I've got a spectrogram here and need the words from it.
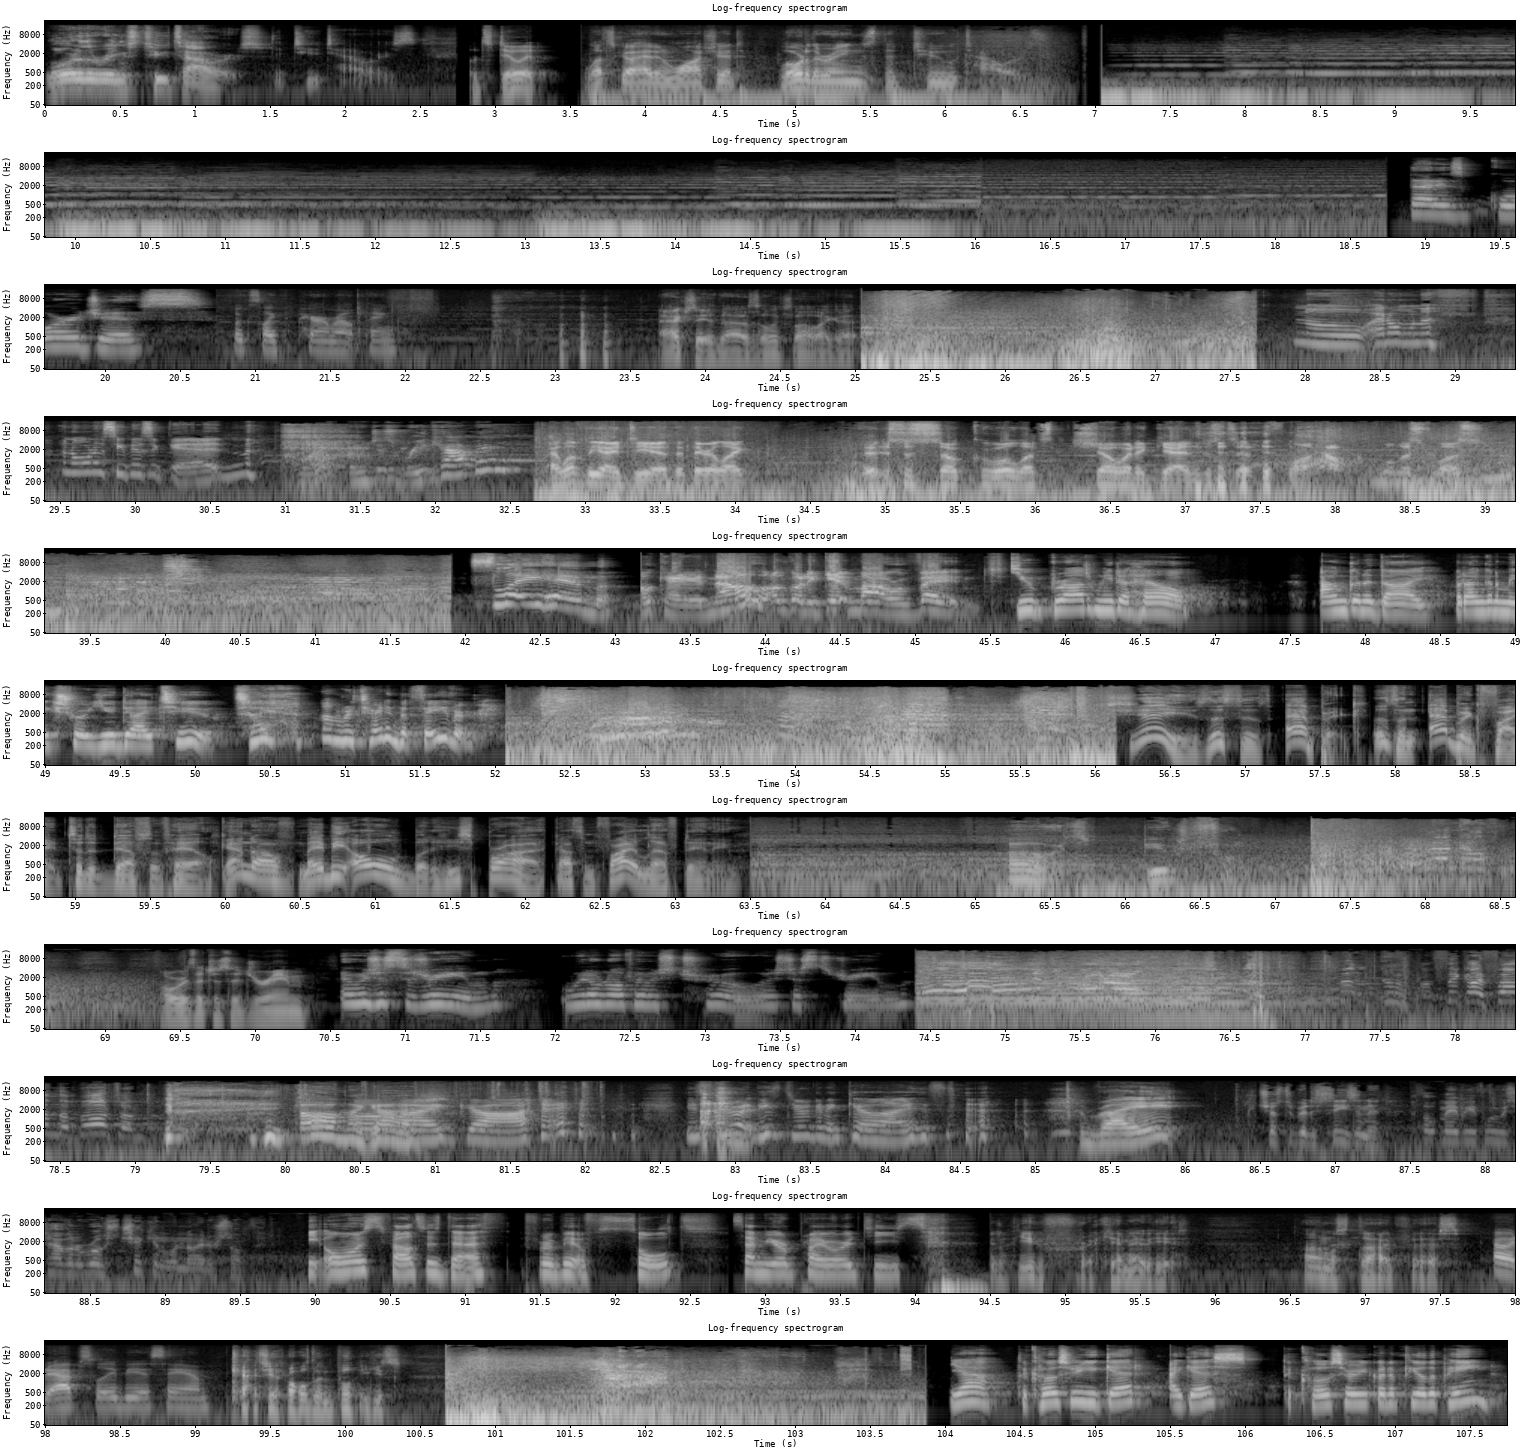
Lord of the Rings Two Towers. The Two Towers. Let's do it. Let's go ahead and watch it. Lord of the Rings: The Two Towers. That is gorgeous. Looks like the Paramount thing. Actually, it does. It looks a lot like that. No, I don't want to. I want to see this again. What? Are we just recapping? I love the idea that they were like, this is so cool, let's show it again just to flaunt how cool this was. Slay him! Okay, and now I'm gonna get my revenge. You brought me to hell. I'm gonna die, but I'm gonna make sure you die too. So I'm returning the favor. Jeez, this is epic. This is an epic fight to the depths of hell. Gandalf may be old, but he's spry. Got some fight left in him. Oh, it's beautiful. Gandalf! Or is it just a dream? It was just a dream. We don't know if it was true. It was just a dream. Ah, I think I found the bottom. Oh my Oh gosh. my god. these, two are, these two are gonna kill us. Right? Just a bit of seasoning. I thought maybe if we was having a roast chicken one night or something. He almost felt his death for a bit of salt. Sam, your priorities. You freaking idiot. I almost died for this. I would absolutely be a Sam. Catch it, Holden, please. Yeah, the closer you get, I guess, the closer you're gonna feel the pain.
